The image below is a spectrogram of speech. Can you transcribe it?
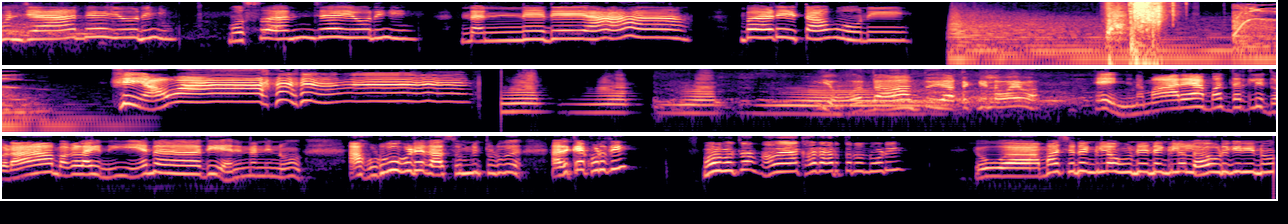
ಮುಂಜಾನೆಯುನಿ ಮುಸ್ಸಂಜೆಯುನಿ ನನ್ನೆದೆಯ ಬಡಿತವುನಿ ಯಾವ ಇವತ್ತ ಅಂತ ಯಾತಕ್ಕಿಲ್ಲವ ಇವ ಏ, ನಿನ್ನ ಮಾರ್ಯ ಬದ್ದರ್ಲಿ ದೊಡ ಮಗಳ ನೀ ಏನ ಅದಿ? ಏನಿನ ನೀನು? ಆ ಹುಡುಗ ಹುಡುಗ ಸುಮ್ಮನೆ ತುಡುಗ ಅದಕ್ಕೆ ಕೊಡ್ದಿ ನೋಡ್ಬೇಕ ಅವ ಯಾಕೆ ಹಾಡಾಡ್ತಾನ ನೋಡಿ ಯವ್ವ ಅಮಾಸನಂಗಿಲ್ಲ ಹುಣ್ಣಿನಂಗಿಲ್ಲ ಹುಡುಗಿ ನೀನು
